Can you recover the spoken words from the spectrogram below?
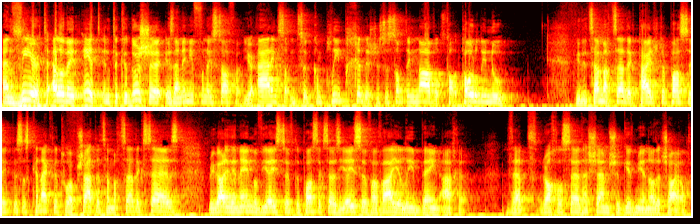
And there, to elevate it into Kedusha is an Inyafunay Safa. You're adding something, it's a complete Chiddush. This is something novel, it's to- totally new. The Tzemach Tzedek Taich the Pasik, this is connected to a Pshat that Tzemach Tzedek says regarding the name of Yosef. The Pasik says, Yosef Havayali Bein Acher. That Rachel said, Hashem should give me another child.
